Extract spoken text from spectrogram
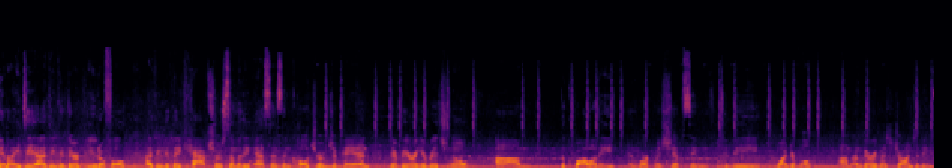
brilliant idea. I think that they're beautiful. I think that they capture some of the essence and culture of Japan. They're very original. Um, the quality and workmanship seem to be wonderful. Um, I'm very much drawn to these.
